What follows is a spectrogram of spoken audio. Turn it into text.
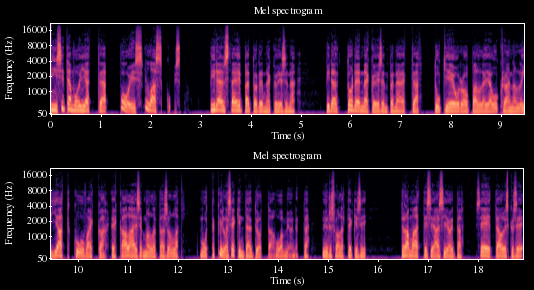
Ei sitä voi jättää pois laskuista. Pidän sitä epätodennäköisenä. Pidän todennäköisempänä, että tuki Euroopalle ja Ukrainalle jatkuu, vaikka ehkä alhaisemmalla tasolla, mutta kyllä sekin täytyy ottaa huomioon, että Yhdysvallat tekisi dramaattisia asioita. Se, että olisiko se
